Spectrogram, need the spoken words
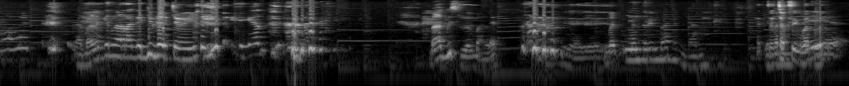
balet. Nah, balet kan olahraga juga cuy. Iya kan? Bagus loh balet. Iya iya. iya. Buat ngelenturin badan kan. Cocok sih buat Iya,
